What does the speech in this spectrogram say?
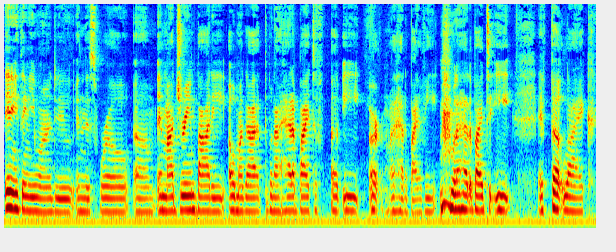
anything you want to do in this world um in my dream body oh my god when i had a bite to, of eat or i had a bite of eat when i had a bite to eat it felt like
